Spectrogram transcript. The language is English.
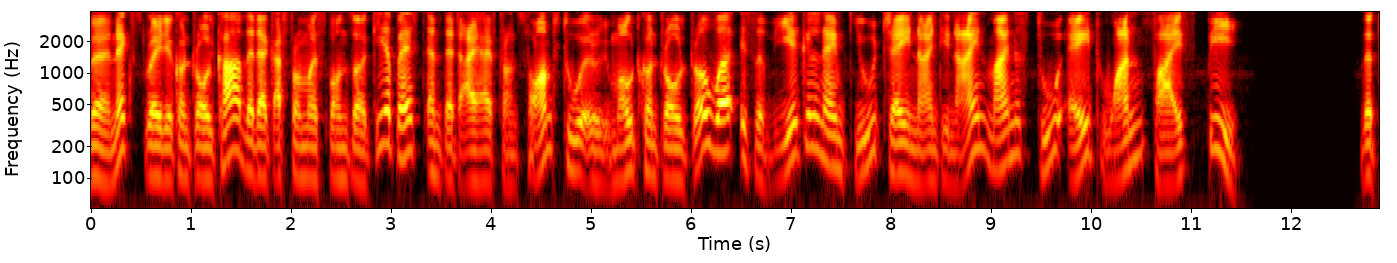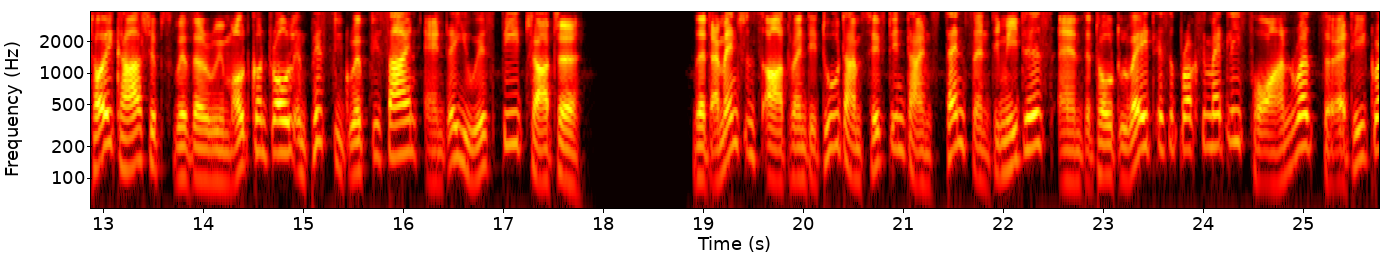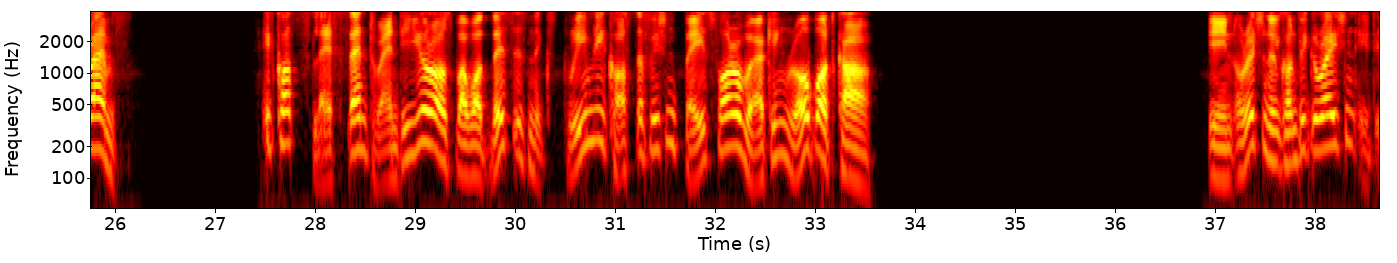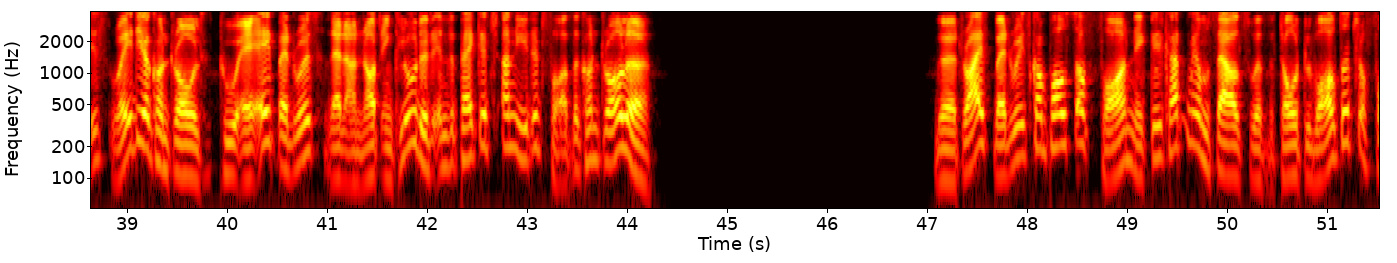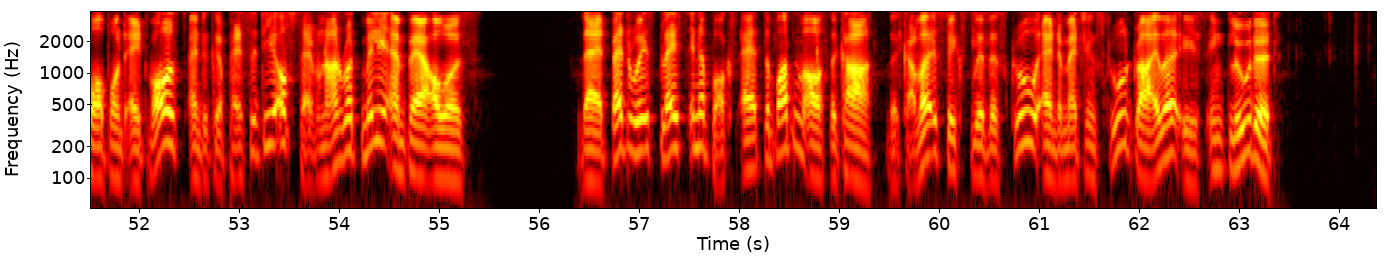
The next radio-controlled car that I got from my sponsor GearBest and that I have transformed to a remote-controlled rover is a vehicle named UJ99-2815B. The toy car ships with a remote control in pistol grip design and a USB charger. The dimensions are 22x15x10cm and the total weight is approximately 430 grams. It costs less than 20 euros, but what this is an extremely cost efficient base for a working robot car. In original configuration it is radio controlled, two AA batteries that are not included in the package are needed for the controller. The drive battery is composed of 4 nickel cadmium cells with a total voltage of 4.8V and a capacity of 700mAh. That battery is placed in a box at the bottom of the car, the cover is fixed with a screw and a matching screwdriver is included.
